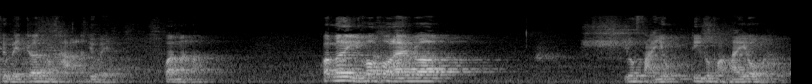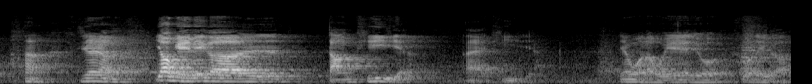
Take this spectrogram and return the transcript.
就被折腾惨了，就被关门了。关门以后，后来说有反右，地主反叛右嘛，哼，这样要给那个党提意见，哎，提意见。结果呢，我爷爷就说那个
